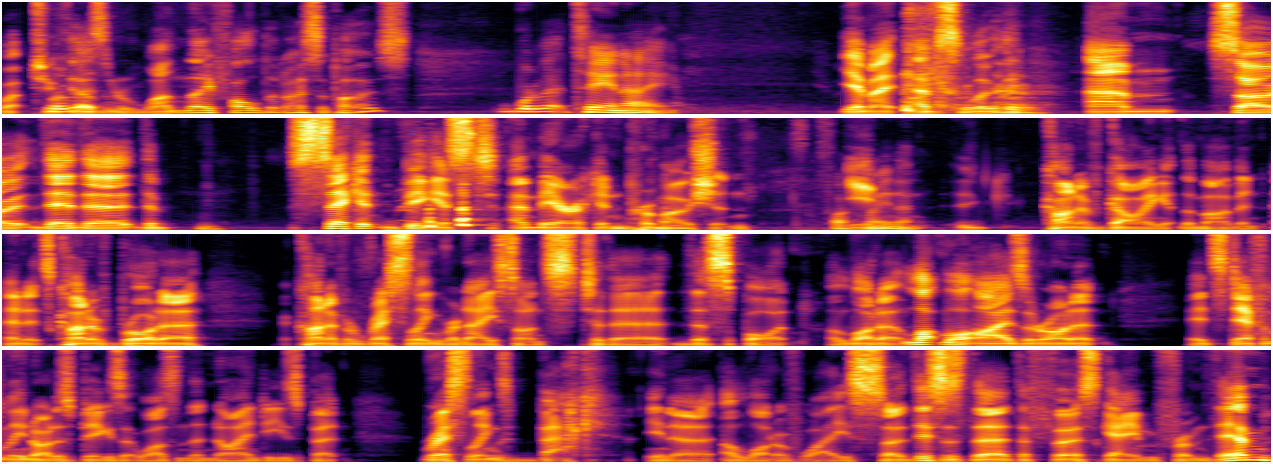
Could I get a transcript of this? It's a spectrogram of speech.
what What about- 2001 they folded, I suppose. What about TNA? Yeah, mate, absolutely. um, so they're the the second biggest American promotion Fuck me in then. kind of going at the moment, and it's kind of brought a kind of a wrestling renaissance to the the sport. A lot of a lot more eyes are on it. It's definitely not as big as it was in the '90s, but wrestling's back in a, a lot of ways. So this is the the first game from them,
